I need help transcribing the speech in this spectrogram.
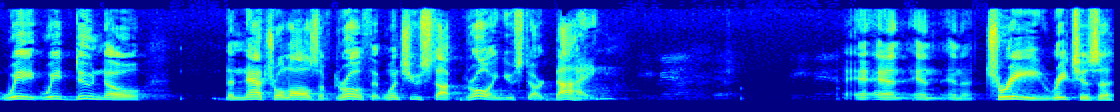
we, we do know the natural laws of growth that once you stop growing, you start dying. And, and, and a tree reaches a,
